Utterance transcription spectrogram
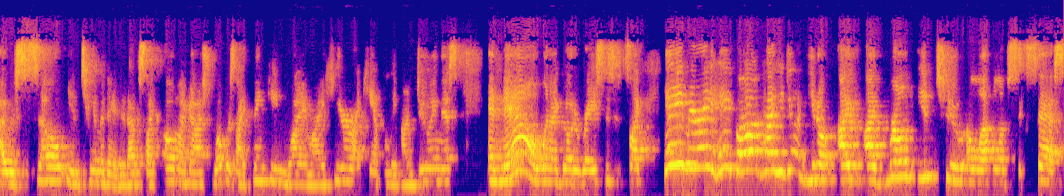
I was so intimidated. I was like, oh my gosh, what was I thinking? Why am I here? I can't believe I'm doing this. And now when I go to races, it's like, hey Mary, hey Bob, how you doing? You know, I've, I've grown into a level of success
